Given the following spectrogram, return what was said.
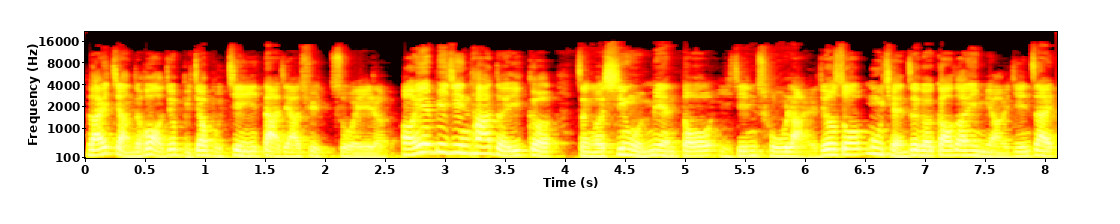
来讲的话，我就比较不建议大家去追了哦，因为毕竟它的一个整个新闻面都已经出来了，就是说，目前这个高端疫苗已经在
